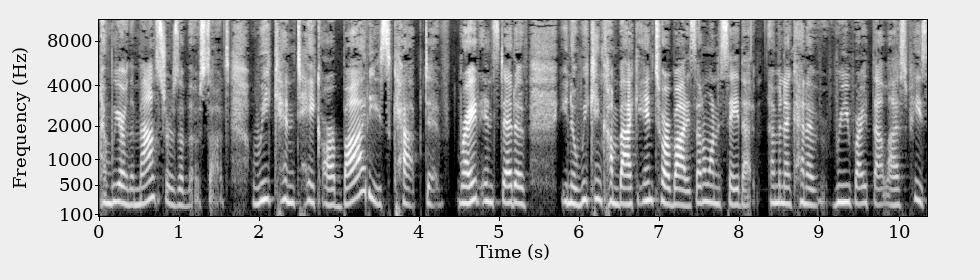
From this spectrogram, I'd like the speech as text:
and we are the masters of those thoughts. We can take our bodies captive, right? Instead of, you know, we can come back into our bodies. I don't want to say that. I'm going to kind of rewrite that last piece.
